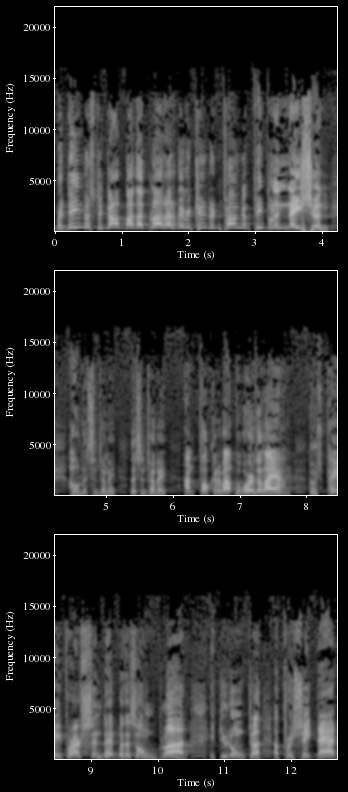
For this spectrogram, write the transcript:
Redeemed us to God by thy blood out of every kindred and tongue and people and nation. Oh, listen to me. Listen to me. I'm talking about the word of the Lamb who's paid for our sin debt with his own blood. If you don't uh, appreciate that,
